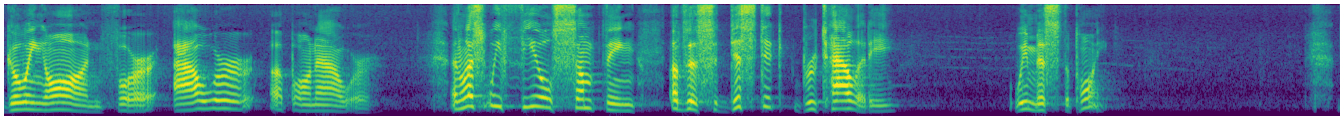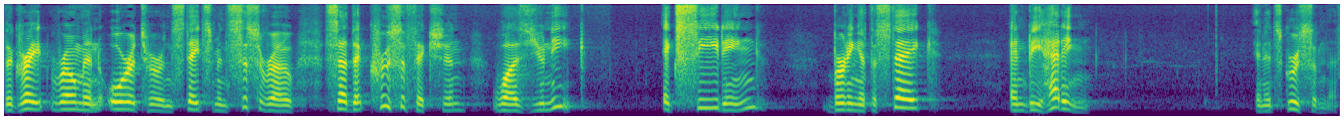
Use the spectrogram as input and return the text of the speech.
going on for hour upon hour, unless we feel something of the sadistic brutality, we miss the point. The great Roman orator and statesman Cicero said that crucifixion was unique, exceeding burning at the stake and beheading in its gruesomeness.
